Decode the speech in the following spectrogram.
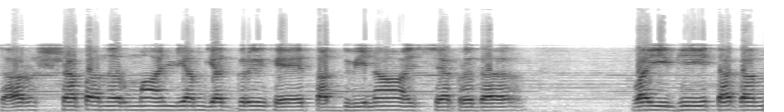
सर्षपनिर्माल्यं यद्गृहे तद्विनाश्यकृत वैभीतकं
